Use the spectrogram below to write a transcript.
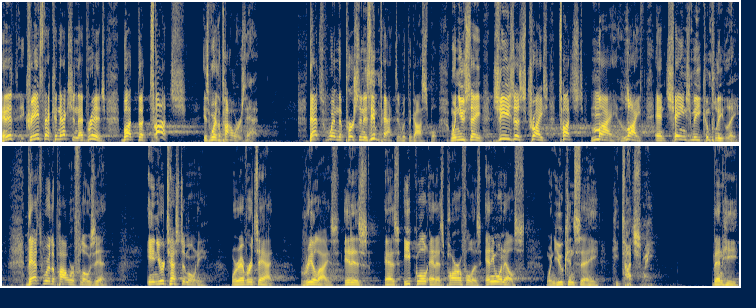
And it, it creates that connection, that bridge. But the touch is where the power is at. That's when the person is impacted with the gospel. When you say, Jesus Christ touched my life and changed me completely. That's where the power flows in. In your testimony, wherever it's at, realize it is as equal and as powerful as anyone else when you can say, He touched me. Then He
